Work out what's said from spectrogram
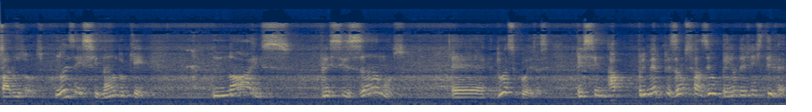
para os outros. Nos ensinando que nós precisamos é, duas coisas ensinar, primeiro precisamos fazer o bem onde a gente estiver.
